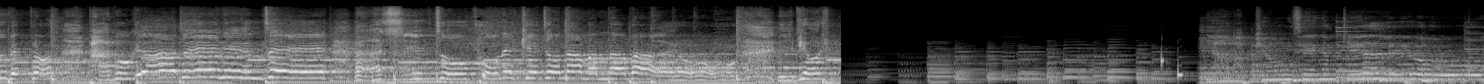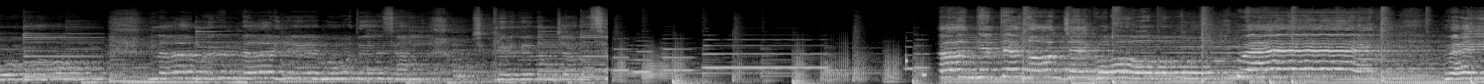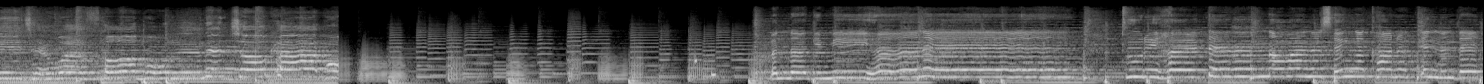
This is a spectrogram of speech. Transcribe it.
수백 번 바보가 되는데 아직도 보낼 게더 남았나 봐요. 이별이 평생 함께 할래요. 남은 나의 모든 삶 오직 그대 남자로 이제 와서 모르는 척하고 만나기 미안해. 둘이 할 때는 너만을 생각하려 했는데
